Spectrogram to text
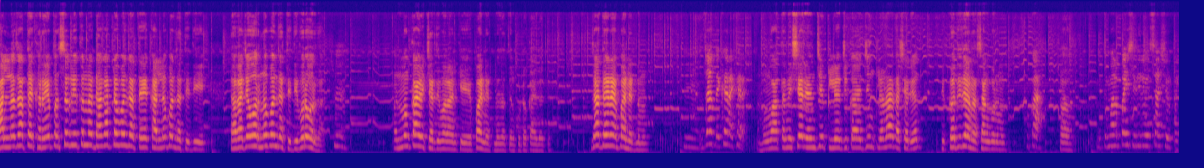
खालनं जाते खरे पण सगळीकडनं ढगातनं पण जाते खालनं पण जाते ती. ढगाच्या वरनं पण जाते ती बरोबर का? आणि मग काय विचारते मला आणखी? पाण्यातनं जाते कुठं काय जाते जाते नाही पाण्यातनं मग. जाते खरं खरं. मग आता मी शर्यत जिंकले जी काय जिंकलं नाही का शर्यत ती कधी देणार सांग बरं मग. हो का? हा. मी तुम्हाला पैसे दिले होते सहाशे रुपये.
